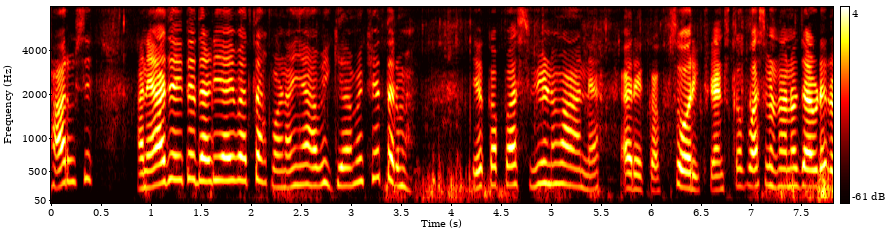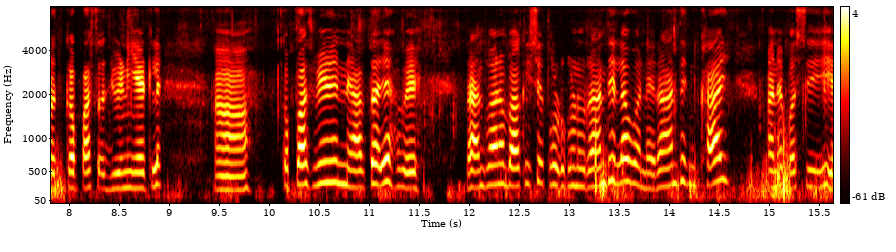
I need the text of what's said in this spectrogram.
સારું છે. અને આજે તે દાડી આવ્યા હતા, પણ અહીંયા આવી ગયા અમે ખેતરમાં. એ કપાસ વીણવા અને અરે સોરી ફ્રેન્ડ્સ કપાસ વીણવાનો જ આવડે, રોજ કપાસ જ વીણીએ એટલે કપાસ વીણીને આવતા રહ્યા હવે રાંધવાનું બાકી છે, થોડું ઘણું રાંધી લાવો અને રાંધીને ખાઈ. અને પછી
